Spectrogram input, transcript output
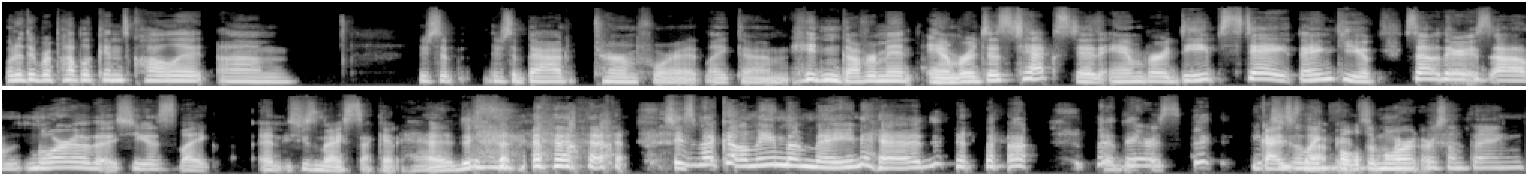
What do the republicans call it? Um, there's a there's a bad term for it like um, hidden government. Amber just texted amber deep state thank you. So there's um, more of it she is like and she's my second head she's becoming the main head but there's you guys are like voldemort or something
